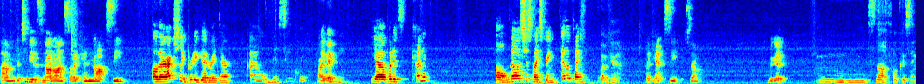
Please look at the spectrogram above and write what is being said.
Um, the TV is not on, so I cannot see. Oh, they're actually pretty good right there. Ow, Missy, quit. Are they? Yeah, but it's kind of. Oh no, it's just my screen. They look fine. Okay. I can't see, so. We good? Mm, it's not focusing.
